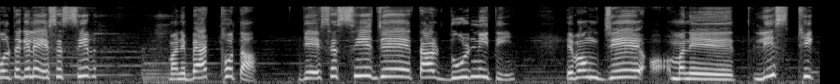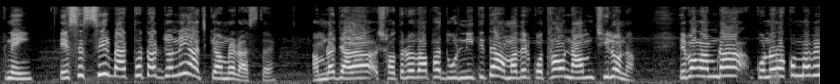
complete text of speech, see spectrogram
বলতে গেলে এসএসসির মানে ব্যর্থতা, যে এসএসসি যে তার দুর্নীতি এবং যে মানে লিস্ট ঠিক নেই, এসএসসির ব্যর্থতার জন্যই আজকে আমরা রাস্তায়। আমরা যারা সতেরো দফা দুর্নীতিতে আমাদের কোথাও নাম ছিল না এবং আমরা কোনো রকমভাবে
